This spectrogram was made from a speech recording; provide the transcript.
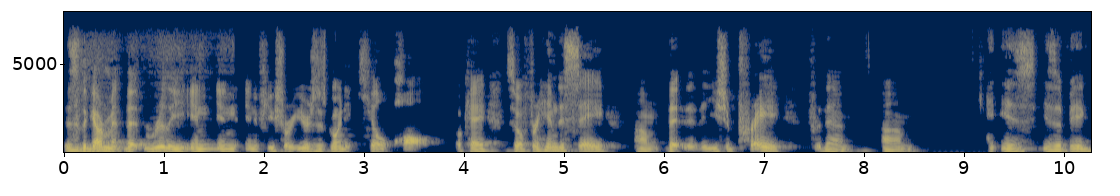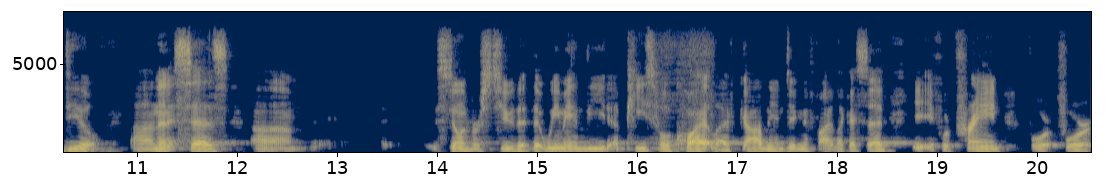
this is the government that really in, in, in a few short years is going to kill Paul. Okay. So for him to say, um, that, that, you should pray for them, um, is, is a big deal. Uh, and then it says, um, still in verse 2, that, that we may lead a peaceful, quiet life, godly and dignified. Like I said, if we're praying for, for,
